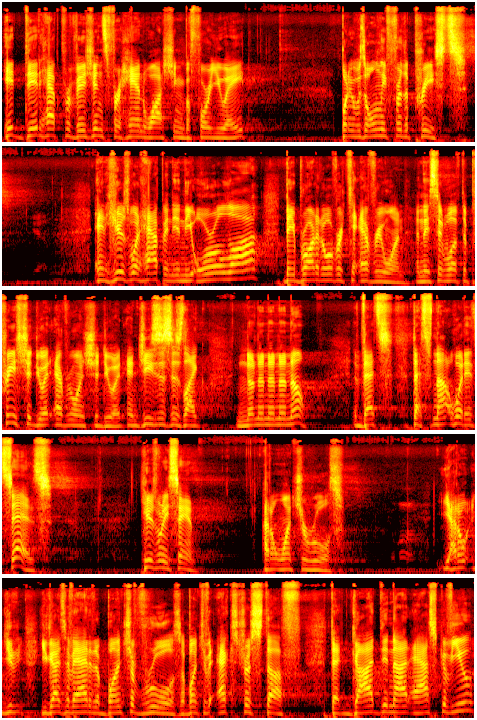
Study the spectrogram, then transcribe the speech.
It did have provisions for hand washing before you ate, but it was only for the priests. And here's what happened in the oral law, they brought it over to everyone. And they said, well, if the priest should do it, everyone should do it. And Jesus is like, no, no, no, no, no. That's, that's not what it says. Here's what he's saying I don't want your rules. I don't, you, you guys have added a bunch of rules, a bunch of extra stuff that God did not ask of you,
